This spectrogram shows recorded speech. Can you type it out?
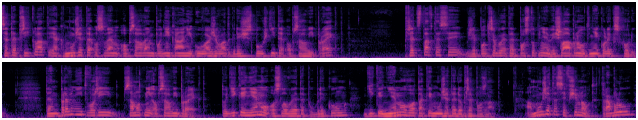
Chcete příklad, jak můžete o svém obsahovém podnikání uvažovat, když spouštíte obsahový projekt? Představte si, že potřebujete postupně vyšlápnout několik schodů. Ten první tvoří samotný obsahový projekt. To díky němu oslovujete publikum, díky němu ho taky můžete dobře poznat. A můžete si všimnout trablů,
